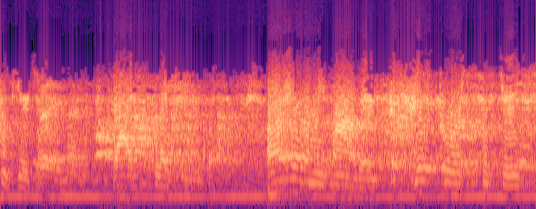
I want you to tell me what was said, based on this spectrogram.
come here just a minute. Our Heavenly Father, this poor sister's is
